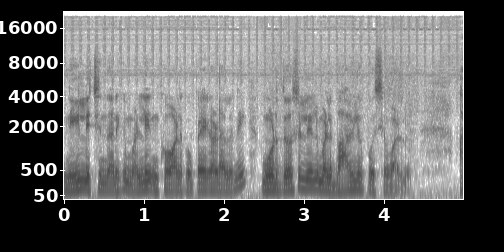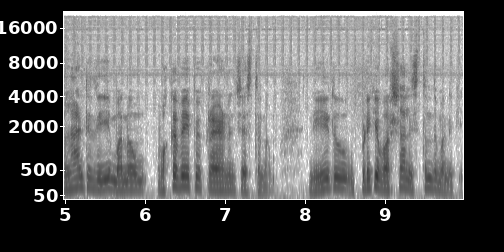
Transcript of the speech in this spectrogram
నీళ్ళు ఇచ్చిన దానికి మళ్ళీ ఇంకో వాళ్ళకి ఉపయోగపడాలని మూడు దోసులు నీళ్ళు మళ్ళీ బావిలో పోసేవాళ్ళు. అలాంటిది మనం ఒకవైపే ప్రయాణం చేస్తున్నాం. నీరు ఇప్పటికీ వర్షాలు ఇస్తుంది మనకి.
